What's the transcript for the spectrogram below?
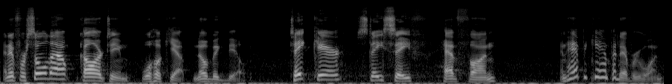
And if we're sold out, call our team. We'll hook you up. No big deal. Take care, stay safe, have fun, and happy camping, everyone.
